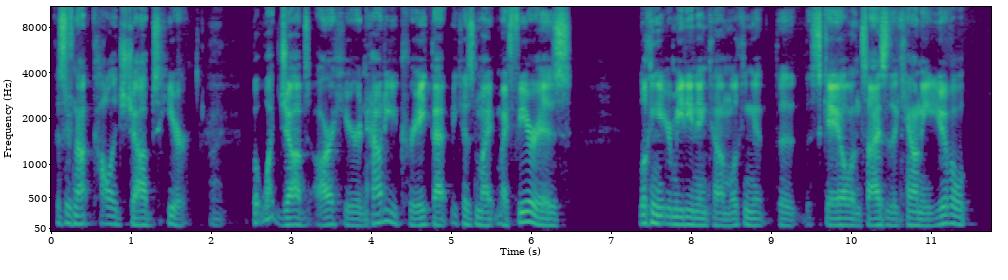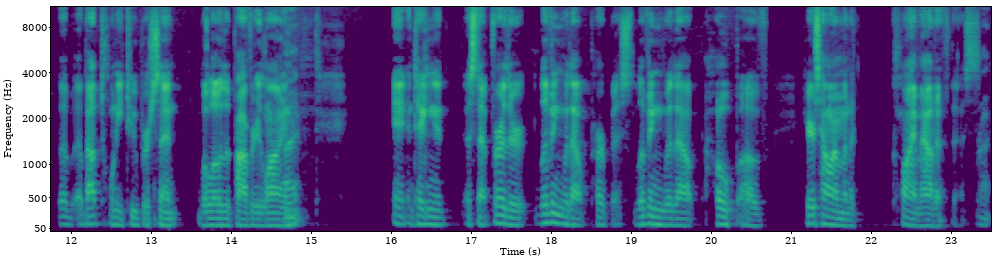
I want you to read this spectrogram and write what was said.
because there's not college jobs here. But what jobs are here and how do you create that? Because my, my fear is looking at your median income, looking at the, the scale and size of the county, you have a, a, about 22% below the poverty line. And, and taking it a step further, living without purpose, living without hope of here's how I'm going to climb out of this. Right.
